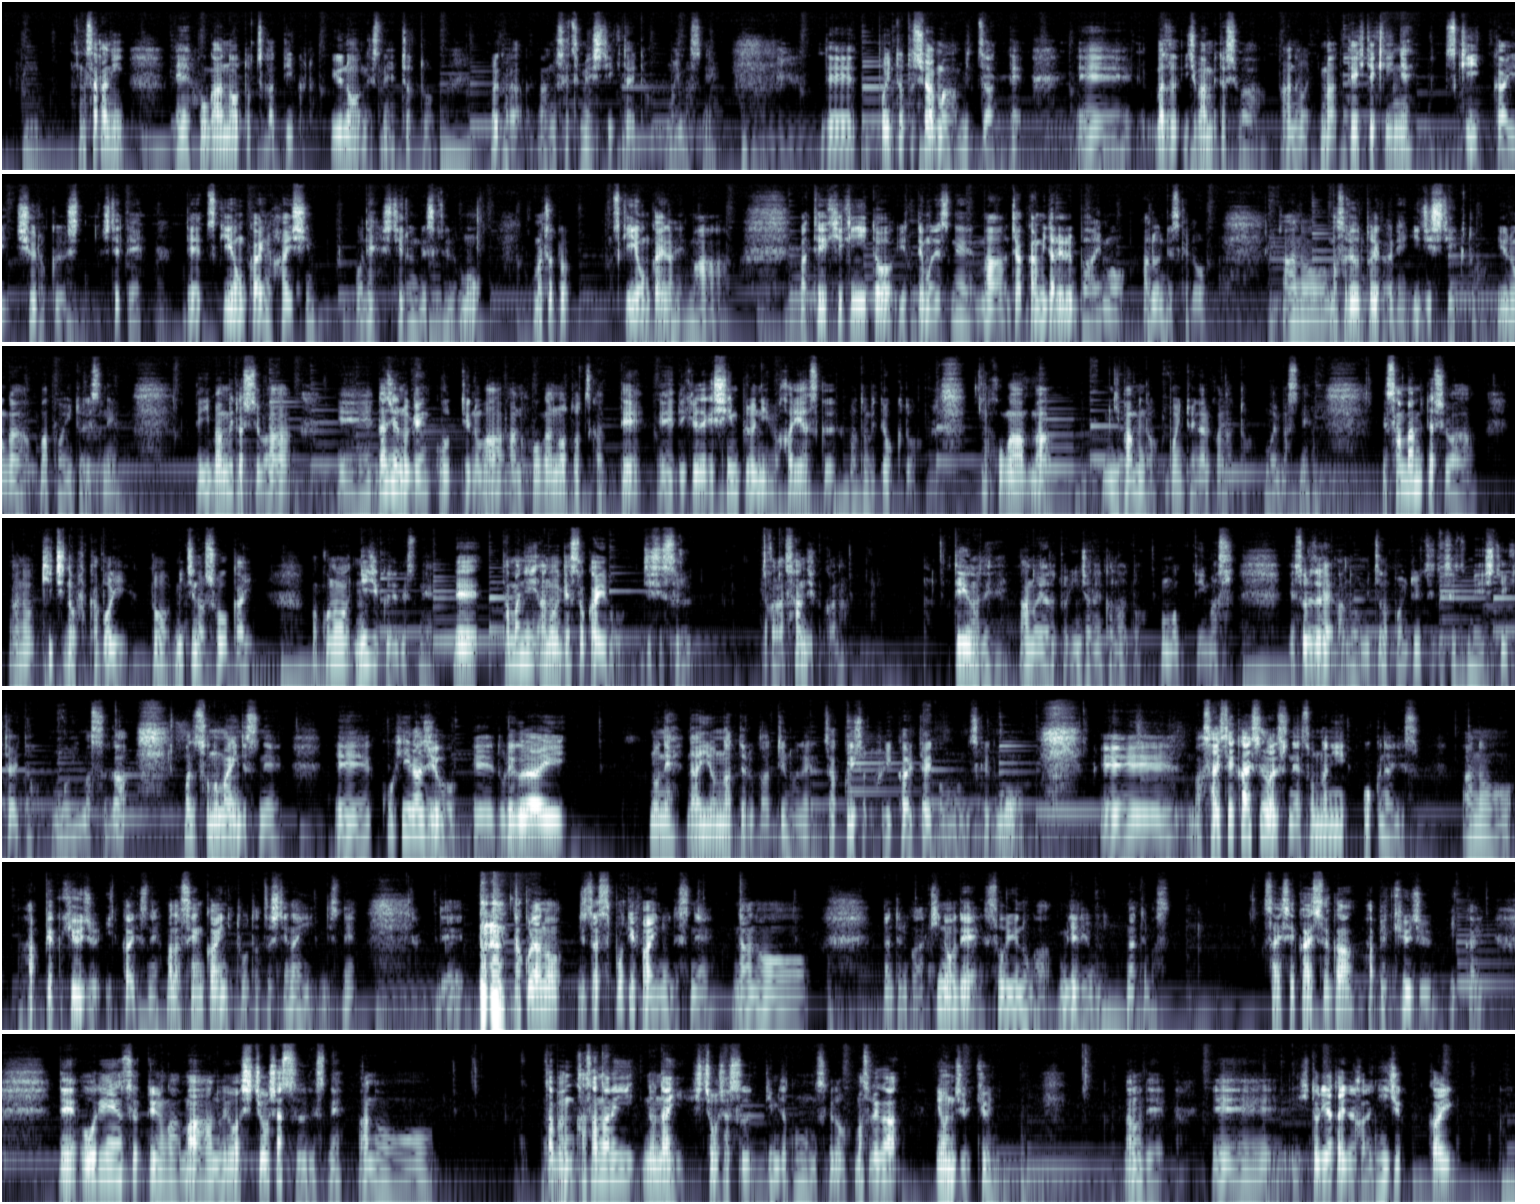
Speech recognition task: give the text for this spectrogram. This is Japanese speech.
さらに、えー方眼ノートを使っていくというのをですね、ちょっとこれからあの説明していきたいと思いますね。で、ポイントとしてはまあ3つあって、えーまず1番目としては、あの、今定期的にね、月1回収録してて、で、月4回の配信をね、してるんですけれども、まあちょっと月4回がね、まあ、まあ、定期的にと言ってもですね、まあ若干乱れる場合もあるんですけど、あの、まあそれをとにかくね、維持していくというのが、まあポイントですね。で2番目としては、えーラジオの原稿っていうのは、あの、方眼ノートを使って、えーできるだけシンプルに分かりやすくまとめておくと。ここが、まあ、2番目のポイントになるかなと思いますね。で3番目としては、あの、既知の深掘りと未知の紹介。まあこの2軸でですね、で、たまにあのゲスト回を実施する。だから3軸かな。っていうので、ね、あの、やるといいんじゃないかなと思っています。それぞれあの3つのポイントについて説明していきたいと思いますが、まずその前にですね、えーコーヒーラジオ、えーどれぐらいのね、内容になってるかっていうのをね、ざっくりちょっと振り返りたいと思うんですけれども、えーまあ、再生回数はですね、そんなに多くないです。あの、891回ですね。まだ1000回に到達してないんですね。で、これあの、実は Spotify のですね、あの、なんていうのかな、機能でそういうのが見れるようになってます。再生回数が891回。で、オーディエンスっていうのが、まあ、あの、要は視聴者数ですね。あの多分重なりのない視聴者数って意味だと思うんですけど、まあ、それが49人。なので、えー、1人当たりだから20回、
